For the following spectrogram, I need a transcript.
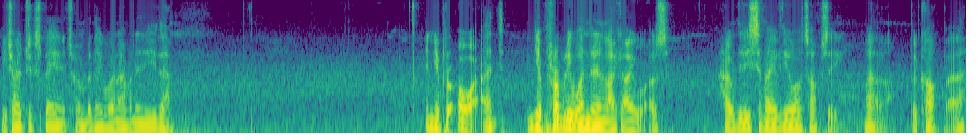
He tried to explain it to him, but they weren't having it either. And you're, pro- oh, you're probably wondering, like I was, how did he survive the autopsy? Well, the copper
